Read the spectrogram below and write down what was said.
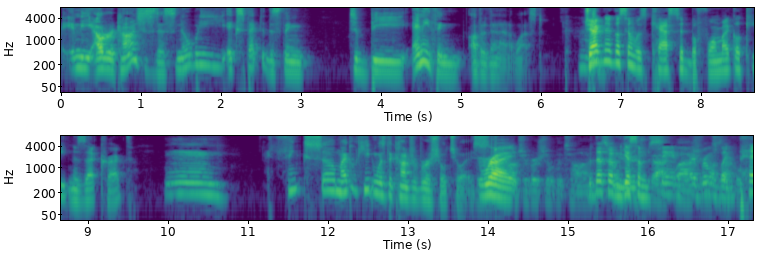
in the outer consciousness, nobody expected this thing to be anything other than Adam West. Jack Nicholson was casted before Michael Keaton, is that correct? I think so. Michael Keaton was the controversial choice. Right. Controversial at the time. But that's what I'm Huge guessing. I'm saying backlash everyone's like Michael Keaton.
